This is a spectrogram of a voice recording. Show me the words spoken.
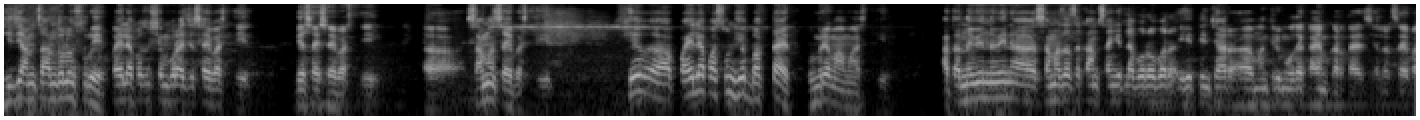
ही आमचं आंदोलन सुरू आहे पहिल्यापासून शंभूराजे साहेब असतील देसाई साहेब असतील सामंत साहेब असतील हे पहिल्यापासून हे बघतायत भुमरे मामा असतील. आता नवीन नवीन समाजाचं काम सांगितल्याबरोबर हे तीन चार मंत्री महोदय कायम करतायत शेलर साहेब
